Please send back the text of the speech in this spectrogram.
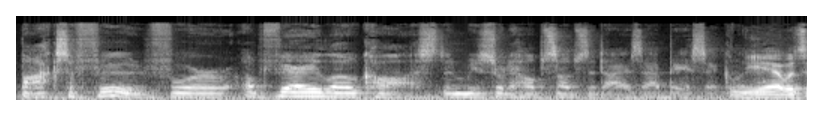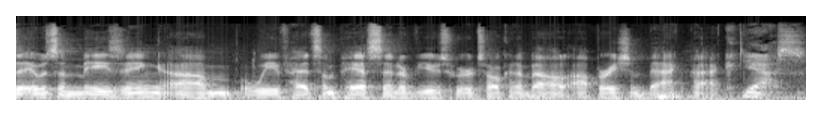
box of food for a very low cost, and we sort of help subsidize that basically. Yeah, it was it was amazing. Um, we've had some past interviews. We were talking about Operation Backpack. Yes.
